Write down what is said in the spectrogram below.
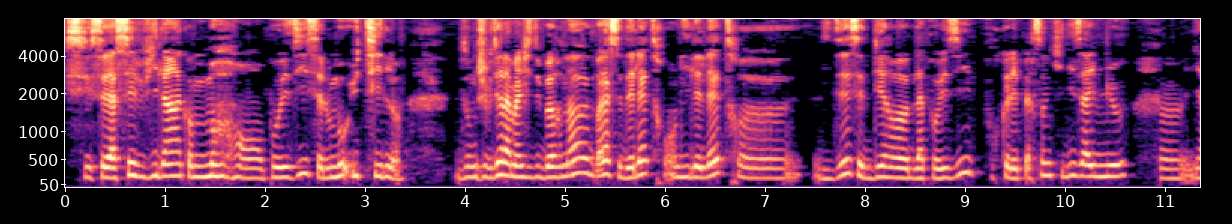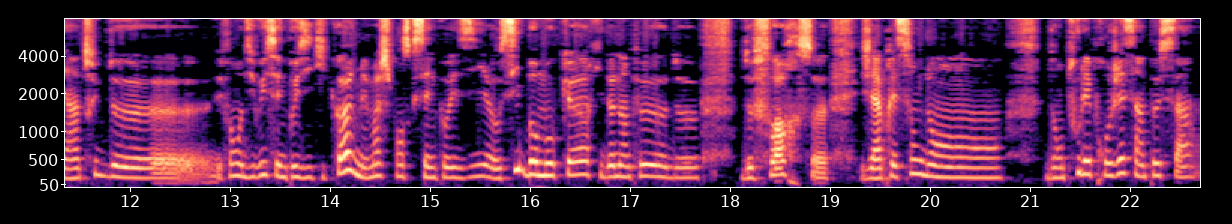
c'est assez vilain comme mot en poésie, c'est le mot utile. Donc je veux dire la magie du burn-out, voilà, c'est des lettres, on lit les lettres. Euh, l'idée c'est de lire euh, de la poésie pour que les personnes qui lisent aillent mieux. Euh, il y a un truc de, des fois on dit oui c'est une poésie qui cogne, mais moi je pense que c'est une poésie aussi baume au cœur, qui donne un peu de, de force. J'ai l'impression que dans dans tous les projets c'est un peu ça.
